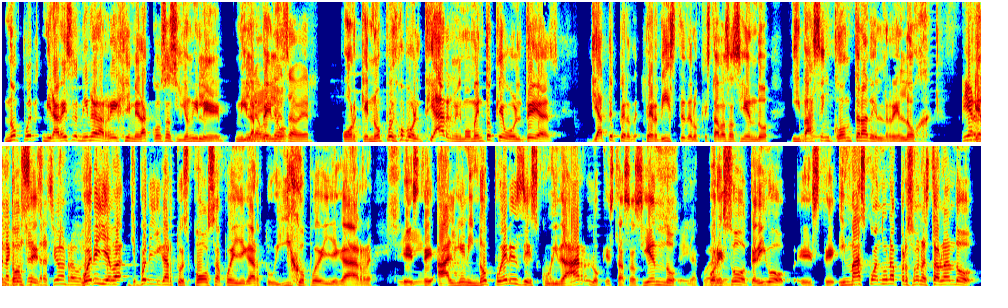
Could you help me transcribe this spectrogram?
no puedes, mira, a veces viene la regia y me da cosas y yo ni le, ni la Le pelo, a ver. porque no puedo voltear. En el momento que volteas, ya te per- perdiste de lo que estabas haciendo y vas en contra del reloj. Pierde la Entonces, concentración, Raúl. Puede, llevar, puede llegar tu esposa, puede llegar tu hijo, puede llegar Sí. este, alguien y no puedes descuidar lo que estás haciendo. Sí. Por eso te digo, este, y más cuando una persona está hablando,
